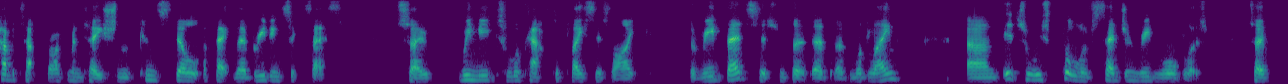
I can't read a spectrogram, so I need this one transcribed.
habitat fragmentation can still affect their breeding success. So we need to look after places like the reed beds. This was at, at, at Wood Lane, and it's always full of sedge and reed warblers. So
